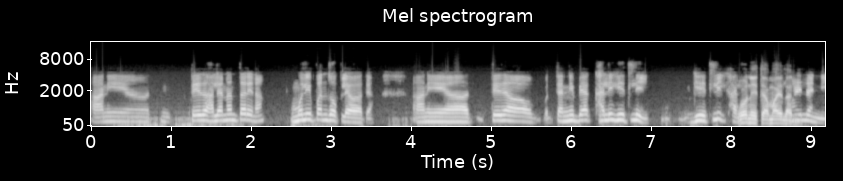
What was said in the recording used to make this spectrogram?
आणि ते झाल्यानंतर आहे ना मुली पण झोपल्या होत्या. आणि अं, ते अं, त्यांनी बॅग खाली घेतली घेतली खाली. कोणी त्या महिलांनी? महिलांनी.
